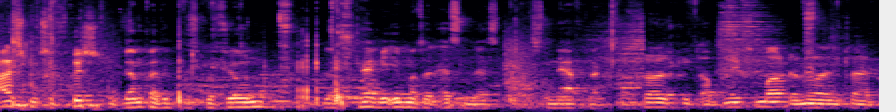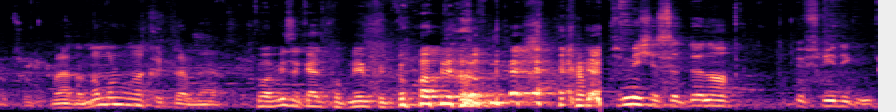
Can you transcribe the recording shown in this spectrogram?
Alles schmeckt so frisch. Wir haben gerade die Diskussion, dass Perry immer sein Essen lässt. Das nervt langsam. Charles kriegt ab nächstes Mal nur eine kleine Portion. Wenn er dann nochmal Hunger kriegt, er mehr. Guck mal, wieso kein Problem für. Für mich ist der Döner befriedigend.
